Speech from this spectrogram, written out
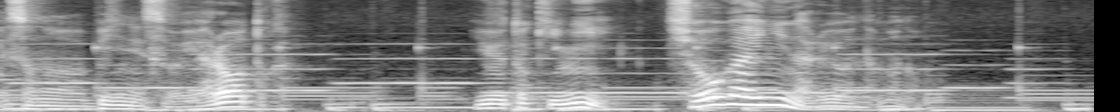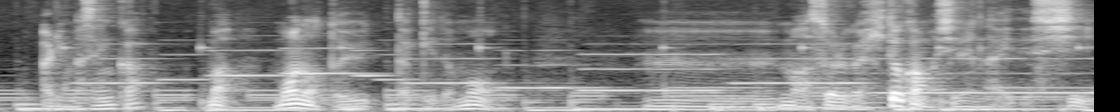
えー、そのビジネスをやろうとかいう時に障害になるようなもの。ありませんか？まあ物と言ったけどもうんまあそれが人かもしれないですし、うん、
